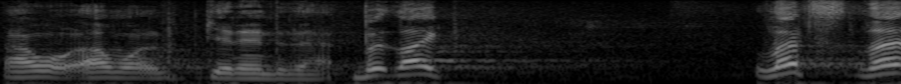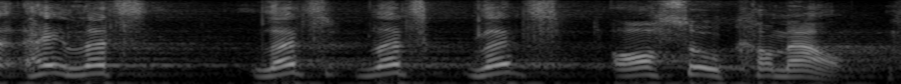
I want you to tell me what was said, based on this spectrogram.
I won't, I won't get into that. But like, let's let hey, let's let's let's let's also come out.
